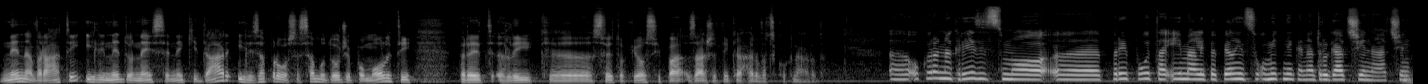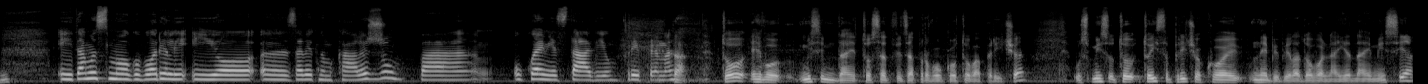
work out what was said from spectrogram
ne navrati ili ne donese neki dar ili zapravo se samo dođe pomoliti pred lik e, Svetog Josipa, zaštitnika hrvatskog naroda. E, u korona krizi smo e, prvi puta imali pepelnicu umjetnika na drugačiji način. Mhm. I tamo smo govorili i o zavjetnom kaležu, pa u kojem je stadiju priprema? Da, to evo, mislim da je to sad zapravo gotova priča. U smislu, to, to je ista priča o kojoj ne bi bila dovoljna jedna emisija,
